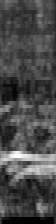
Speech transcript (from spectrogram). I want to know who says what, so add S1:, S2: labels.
S1: Woo!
